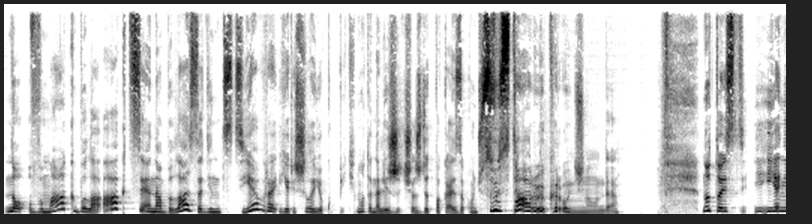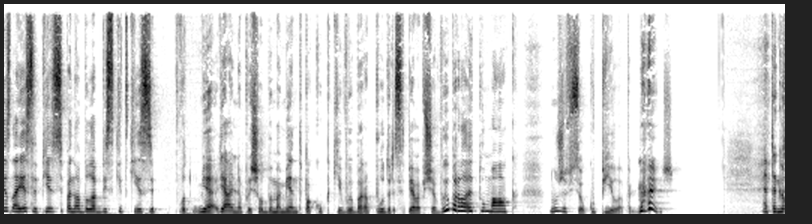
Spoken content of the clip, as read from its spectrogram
Но в МАК была акция, она была за 11 евро, и я решила ее купить. Ну вот она лежит, сейчас ждет, пока я закончу свою старую, короче. Ну да. Ну то есть, и, и я не знаю, если бы если бы она была без скидки, если вот мне реально пришел бы момент покупки выбора пудры, если бы я вообще выбрала эту МАК, ну же все, купила, понимаешь? Это, Но...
